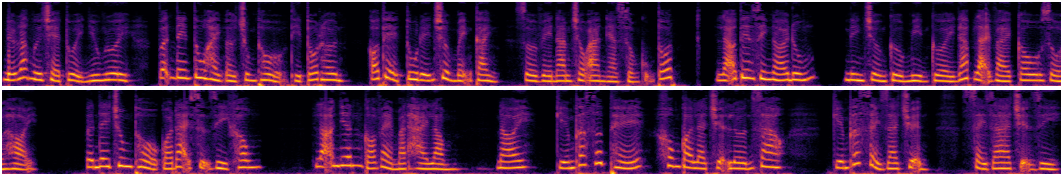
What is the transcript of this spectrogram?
Nếu là người trẻ tuổi như ngươi, vẫn nên tu hành ở trung thổ thì tốt hơn, có thể tu đến trường mệnh cảnh, rồi về Nam Châu An nhà sống cũng tốt. Lão tiên sinh nói đúng, Ninh Trường Cửu mỉm cười đáp lại vài câu rồi hỏi, gần đây trung thổ có đại sự gì không? Lão nhân có vẻ mặt hài lòng, nói, kiếm khắc xuất thế, không coi là chuyện lớn sao? Kiếm khắc xảy ra chuyện, xảy ra chuyện gì?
